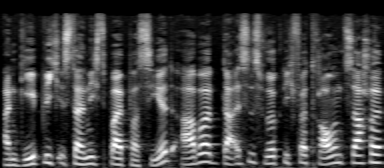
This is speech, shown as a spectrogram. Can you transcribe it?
Angeblich ist da nichts bei passiert, aber da ist es wirklich Vertrauenssache.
